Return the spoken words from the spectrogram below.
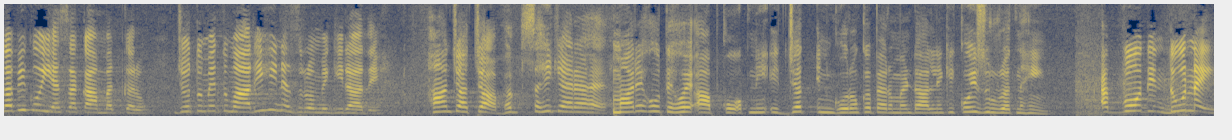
कभी कोई ऐसा काम मत करो जो तुम्हें तुम्हारी ही नज़रों में गिरा दे। हाँ चाचा भक्त सही कह रहा है। हमारे होते हुए आपको अपनी इज़्ज़त इन गोरों के पैरों में डालने की कोई ज़रूरत नहीं। अब वो दिन दूर नहीं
